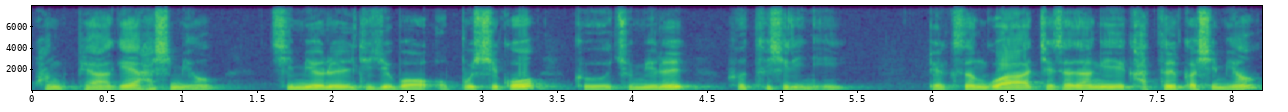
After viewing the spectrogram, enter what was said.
황폐하게 하시며 지면을 뒤집어 엎으시고 그 주민을 흩으시리니 백성과 제사장이 같을 것이며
